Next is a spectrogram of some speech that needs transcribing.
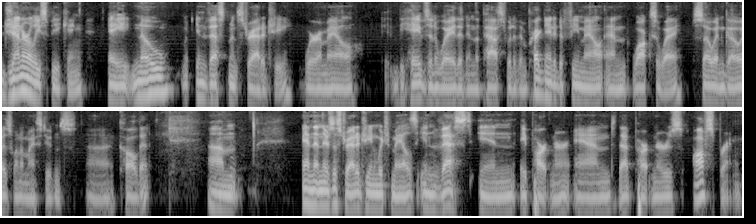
generally speaking a no investment strategy where a male behaves in a way that in the past would have impregnated a female and walks away. So and go, as one of my students uh, called it. Um, and then there's a strategy in which males invest in a partner and that partner's offspring,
